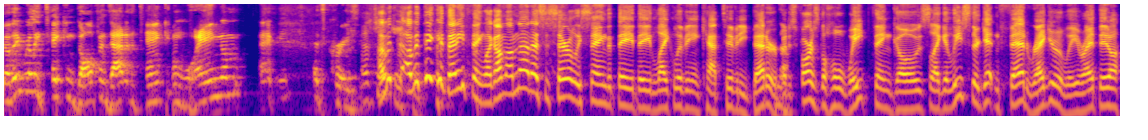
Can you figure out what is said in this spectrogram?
Are they really taking dolphins out of the tank and weighing them? I mean, that's crazy. That's I would I would think if anything, like I'm I'm not necessarily saying that they they like living in captivity better, no. but as far as the whole weight thing goes, like at least they're getting fed regularly, right? They don't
